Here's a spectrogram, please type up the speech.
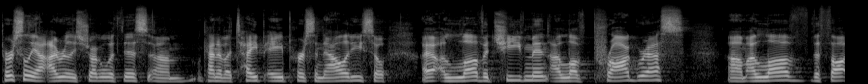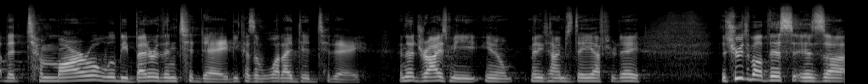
Personally, I really struggle with this. Um, kind of a type A personality. So I, I love achievement, I love progress. Um, I love the thought that tomorrow will be better than today because of what I did today. And that drives me, you know, many times day after day. The truth about this is uh,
